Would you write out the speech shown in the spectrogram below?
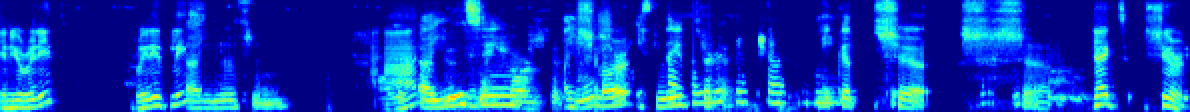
Can you read it? Read it, please. I'm using Ah, I using Short a short sleeve Check pocket shirt. Shirt. checked shirt.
